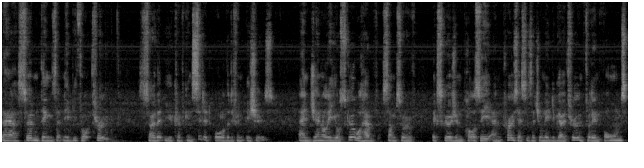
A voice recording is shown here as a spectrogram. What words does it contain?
there are certain things that need to be thought through so that you have considered all of the different issues. And generally your school will have some sort of excursion policy and processes that you'll need to go through and fill in forms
